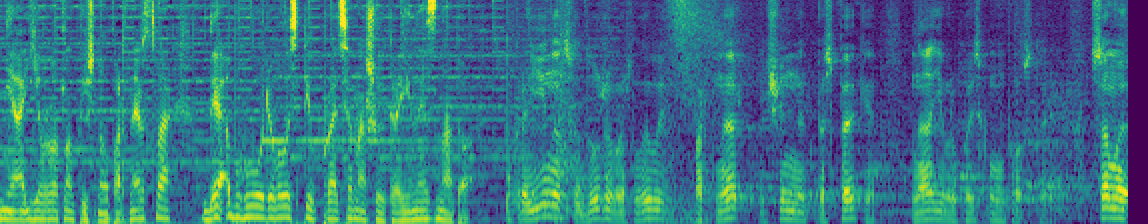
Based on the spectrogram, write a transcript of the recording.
Дня Євроатлантичного партнерства, де обговорювалася співпраця нашої країни з НАТО. Україна це дуже важливий партнер і чинник безпеки на європейському просторі. Саме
